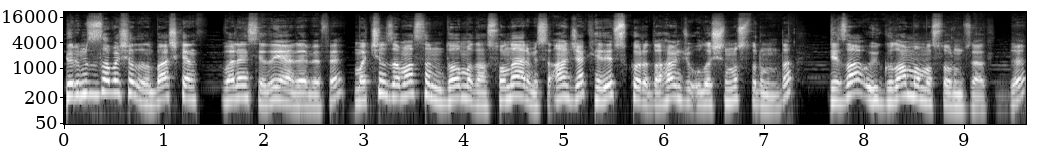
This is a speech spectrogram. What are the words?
Kırmızı Savaş Alanı başkent Valencia'da yani RBF maçın zaman sınırı dolmadan sona ermesi ancak hedef skora daha önce ulaşılması durumunda ceza uygulanmama sorunu düzeltildi.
